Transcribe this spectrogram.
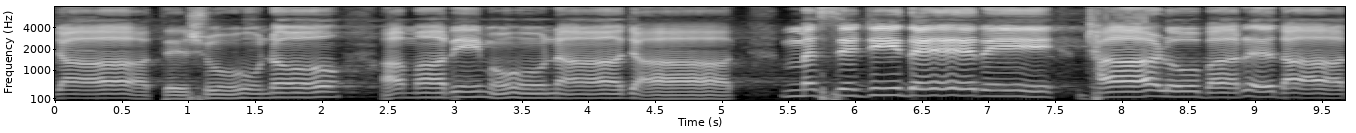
যাতে শোনো, আমারি মোনা যাত মসজিদের ঝাড়ো বরদার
